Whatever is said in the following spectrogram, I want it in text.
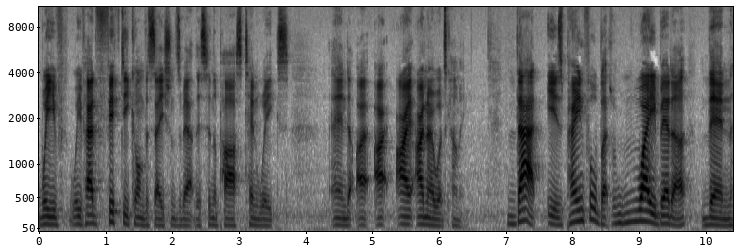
We've, we've had 50 conversations about this in the past 10 weeks, and I, I, I know what's coming. That is painful, but way better than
